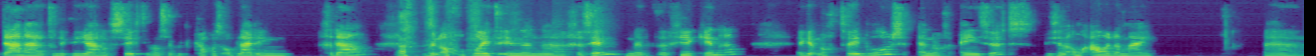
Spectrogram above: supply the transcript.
Daarna, toen ik een jaar of 17 was, heb ik de kappersopleiding gedaan. Ah. Ik ben opgegroeid in een gezin met vier kinderen. Ik heb nog twee broers en nog één zus. Die zijn allemaal ouder dan mij. Uh,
